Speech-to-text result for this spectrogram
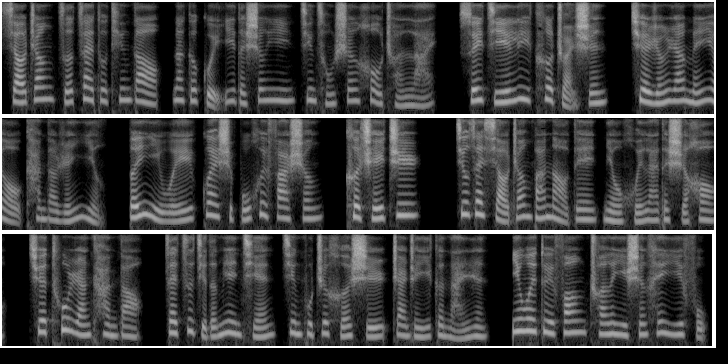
小张则再度听到那个诡异的声音竟从身后传来，随即立刻转身，却仍然没有看到人影。本以为怪事不会发生，可谁知就在小张把脑袋扭回来的时候，却突然看到在自己的面前竟不知何时站着一个男人。因为对方穿了一身黑衣服，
